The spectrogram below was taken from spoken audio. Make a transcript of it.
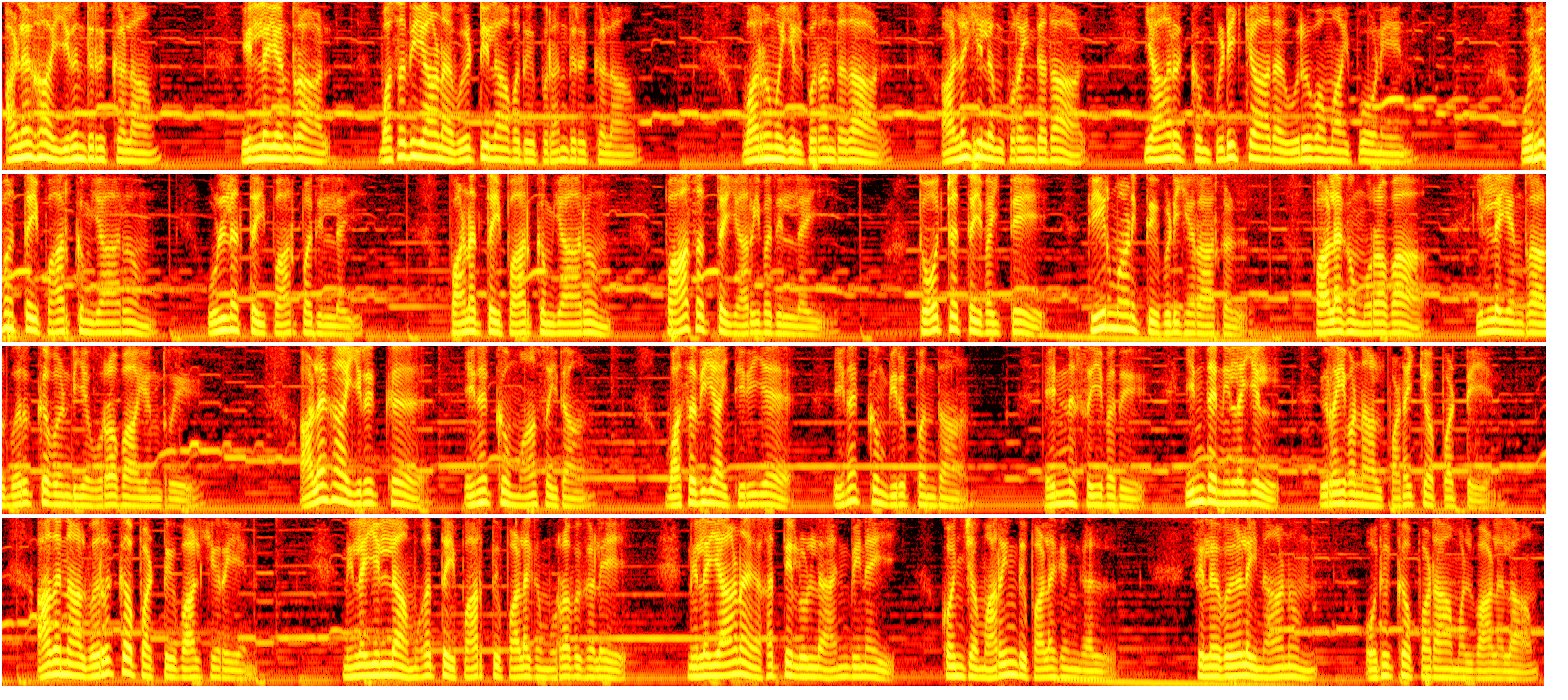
அழகாய் இருந்திருக்கலாம். இல்லையென்றால் வசதியான வீட்டிலாவது பிறந்திருக்கலாம். வறுமையில் பிறந்ததால் அழகிலும் குறைந்ததால் யாருக்கும் பிடிக்காத உருவமாய் போனேன். உருவத்தை பார்க்கும் யாரும் உள்ளத்தை பார்ப்பதில்லை. பணத்தை பார்க்கும் யாரும் பாசத்தை அறிவதில்லை. தோற்றத்தை வைத்தே தீர்மானித்து விடுகிறார்கள். பழகும் உறவா இல்லையென்றால் வெறுக்க வேண்டிய உறவா என்று. அழகாய் இருக்க எனக்கும் ஆசைதான். வசதியாய் திரிய எனக்கும் விருப்பந்தான். என்ன செய்வது? இந்த நிலையில் இறைவனால் படைக்கப்பட்டேன். அதனால் வெறுக்கப்பட்டு வாழ்கிறேன். நிலையில்லா முகத்தை பார்த்து பழகும் உறவுகளே நிலையான அகத்தில் உள்ள அன்பினை கொஞ்சம் அறிந்து பழகுங்கள். சில வேளை நானும் ஒதுக்கப்படாமல் வாழலாம்.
